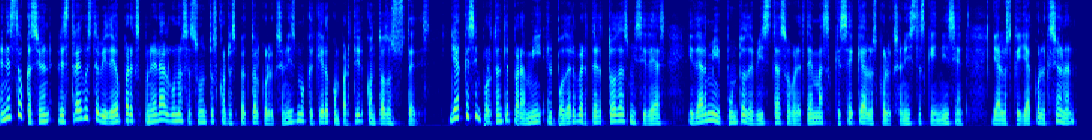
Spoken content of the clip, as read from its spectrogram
En esta ocasión les traigo este video para exponer algunos asuntos con respecto al coleccionismo que quiero compartir con todos ustedes, ya que es importante para mí el poder verter todas mis ideas y dar mi punto de vista sobre temas que sé que a los coleccionistas que inician y a los que ya coleccionan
